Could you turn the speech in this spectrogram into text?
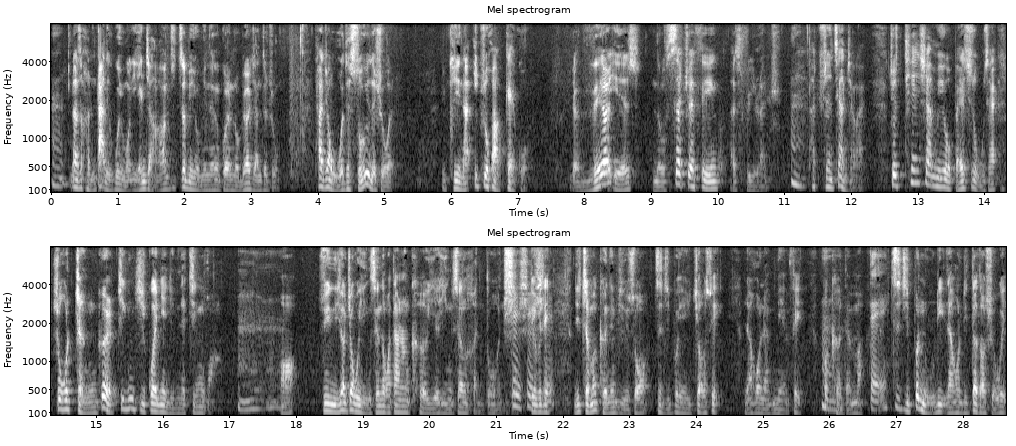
嗯，那是很大的规模演讲啊，这么有名的国际诺贝尔奖得主，他讲我的所有的学问，你可以拿一句话概括，叫 There is no such a thing as free lunch，嗯，他居然这样讲哎，就天下没有白吃午餐，是我整个经济观念里面的精华，嗯，哦，所以你要叫我隐身的话，当然可以隐身很多很多，是是是，对不对？你怎么可能比如说自己不愿意交税？然后呢，免费不可能嘛？对，自己不努力，然后你得到学位，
